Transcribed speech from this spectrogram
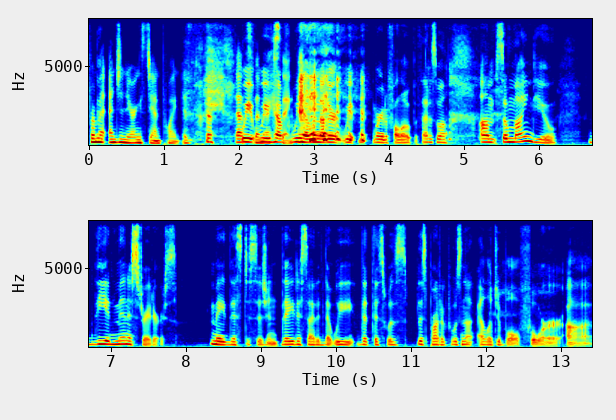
from an engineering standpoint is That's we, the we next have thing. we have another. We, we're going to follow up with that as well. Um, so mind you, the administrators made this decision. They decided that we that this was this product was not eligible for uh,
